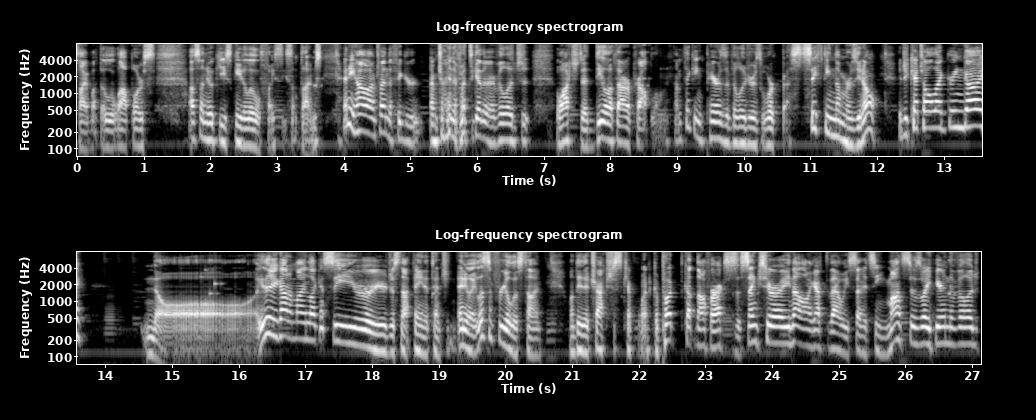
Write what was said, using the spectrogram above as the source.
Sorry about the little outburst. Us Anoukis need a little feisty sometimes. Anyhow, I'm trying to figure, I'm trying to put together a village watch to deal with our problem. I'm thinking pairs of villagers work best. Safety numbers, you know? Did you catch all that green guy? No. Either you got a mind like a sea, or you're just not paying attention. Anyway, listen for real this time. Mm-hmm. One day the tracks just kept went kaput, cutting off our access to Sanctuary. Not long after that, we started seeing monsters right here in the village.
